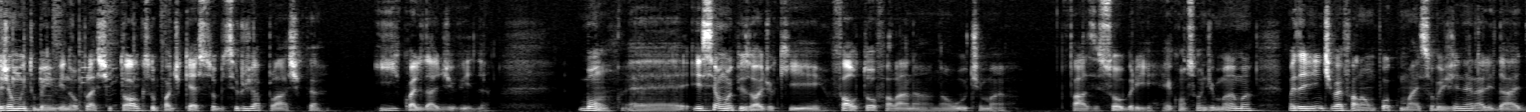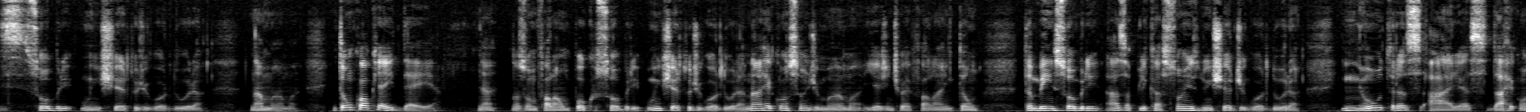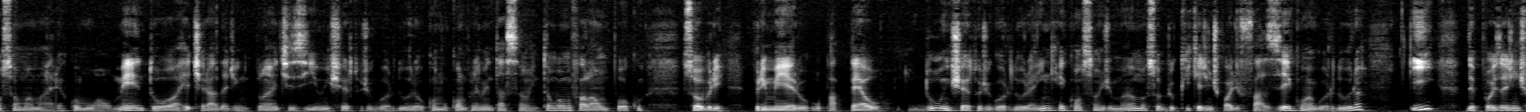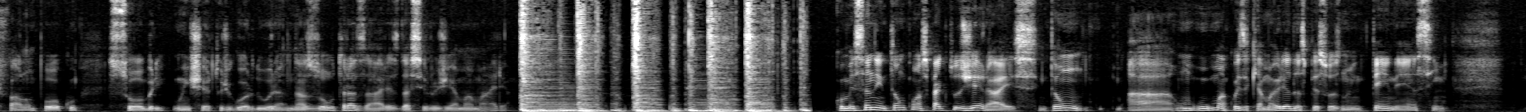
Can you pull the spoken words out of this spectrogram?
Seja muito bem-vindo ao Plastic Talks, o podcast sobre cirurgia plástica e qualidade de vida. Bom, é, esse é um episódio que faltou falar na, na última fase sobre reconstrução de mama, mas a gente vai falar um pouco mais sobre generalidades sobre o enxerto de gordura na mama. Então, qual que é a ideia? Né? Nós vamos falar um pouco sobre o enxerto de gordura na reconstrução de mama e a gente vai falar então também sobre as aplicações do enxerto de gordura em outras áreas da reconstrução mamária, como o aumento ou a retirada de implantes e o enxerto de gordura ou como complementação. Então vamos falar um pouco sobre primeiro o papel do enxerto de gordura em reconstrução de mama, sobre o que, que a gente pode fazer com a gordura e depois a gente fala um pouco sobre o enxerto de gordura nas outras áreas da cirurgia mamária. Começando então com aspectos gerais. Então, a, um, uma coisa que a maioria das pessoas não entendem é assim:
